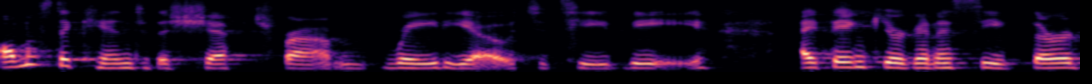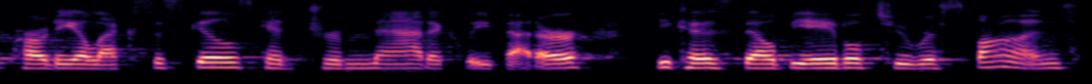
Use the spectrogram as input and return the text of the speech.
almost akin to the shift from radio to TV. I think you're going to see third party Alexa skills get dramatically better because they'll be able to respond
